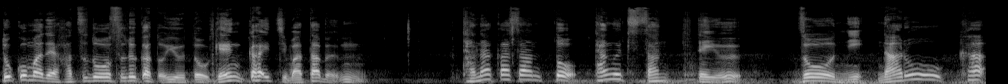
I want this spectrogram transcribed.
どこまで発動するかというと、限界値は多分、田中さんと田口さんっていうゾーンになろうか、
